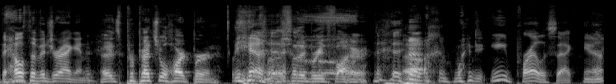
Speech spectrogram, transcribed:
the health of a dragon. It's perpetual heartburn. Yeah. That's how they breathe fire. Uh, Wendy, you need Prilosec, you know.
